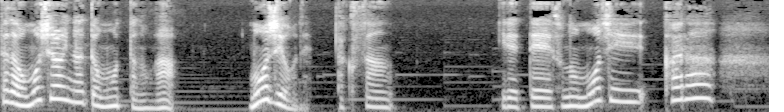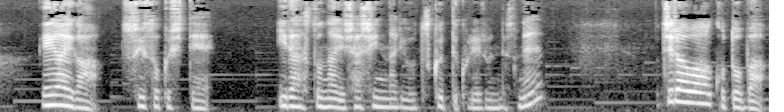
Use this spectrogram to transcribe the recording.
ただ面白いなと思ったのが、文字をね、たくさん入れて、その文字から AI が推測してイラストなり写真なりを作ってくれるんですね。こちらは言葉。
